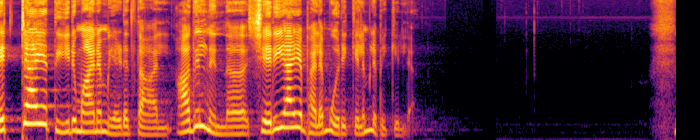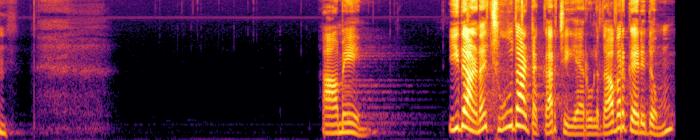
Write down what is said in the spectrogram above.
തെറ്റായ തീരുമാനം എടുത്താൽ അതിൽ നിന്ന് ശരിയായ ഫലം ഒരിക്കലും ലഭിക്കില്ല. ആമേൻ. ഇതാണ് ചൂതാട്ടക്കാർ ചെയ്യാറുള്ളത്. അവർ കരുതും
